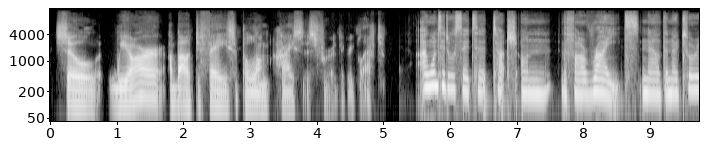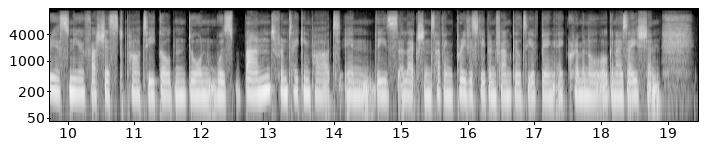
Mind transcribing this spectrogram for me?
So we are about to face a prolonged crisis for the Greek left. I wanted also to touch on the far right. Now, the notorious neo fascist party Golden Dawn was banned from taking part in these elections, having previously been found guilty of being a criminal organisation.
